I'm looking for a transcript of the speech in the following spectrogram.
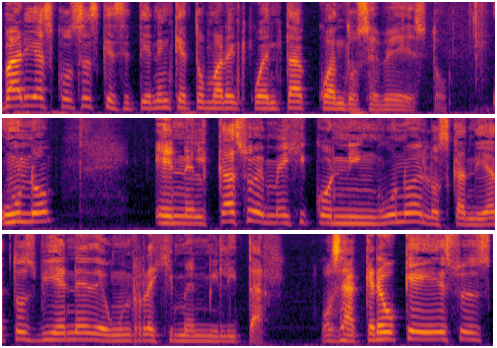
varias cosas que se tienen que tomar en cuenta cuando se ve esto. Uno, en el caso de México, ninguno de los candidatos viene de un régimen militar. O sea, creo que eso es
